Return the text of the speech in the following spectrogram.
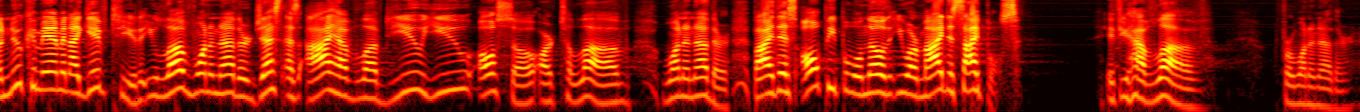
A new commandment I give to you that you love one another just as I have loved you. You also are to love one another. By this, all people will know that you are my disciples if you have love for one another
